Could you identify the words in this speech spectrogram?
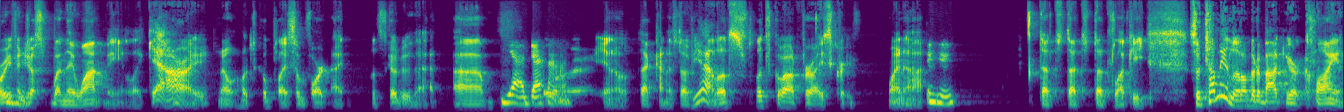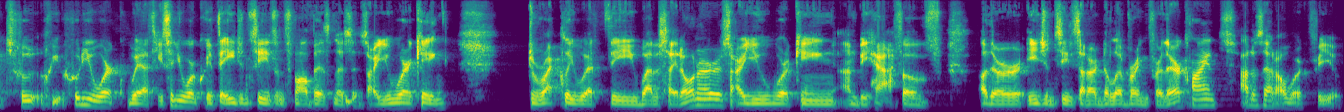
or even mm-hmm. just when they want me. Like, yeah, all right, you know, let's go play some Fortnite. Let's go do that. Um, yeah, definitely. Or, you know, that kind of stuff. Yeah, let's let's go out for ice cream. Why not? Mm-hmm. That's that's that's lucky. So tell me a little bit about your clients. Who, who who do you work with? You said you work with agencies and small businesses. Are you working directly with the website owners? Are you working on behalf of other agencies that are delivering for their clients? How does that all work for you?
